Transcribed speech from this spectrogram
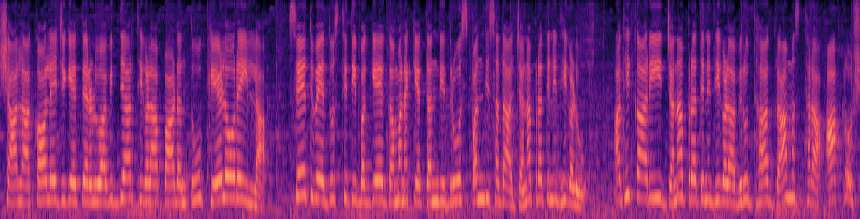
ಶಾಲಾ ಕಾಲೇಜಿಗೆ ತೆರಳುವ ವಿದ್ಯಾರ್ಥಿಗಳ ಪಾಡಂತೂ ಕೇಳೋರೇ ಇಲ್ಲ. ಸೇತುವೆ ದುಸ್ಥಿತಿ ಬಗ್ಗೆ ಗಮನಕ್ಕೆ ತಂದಿದ್ರೂ ಸ್ಪಂದಿಸದ ಜನಪ್ರತಿನಿಧಿಗಳು. ಅಧಿಕಾರಿ ಜನಪ್ರತಿನಿಧಿಗಳ ವಿರುದ್ಧ ಗ್ರಾಮಸ್ಥರ ಆಕ್ರೋಶ.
